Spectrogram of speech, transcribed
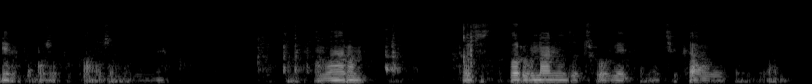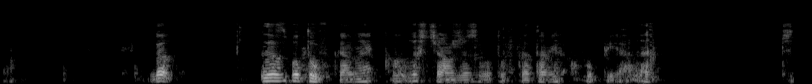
nie wiem, może pokażę, może nie. Kamerą. To jest w porównaniu do człowieka. No ciekawe to wygląda. No, za złotówkę. No jak kogoś ciąży złotówka, to niech kupi, ale czy,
